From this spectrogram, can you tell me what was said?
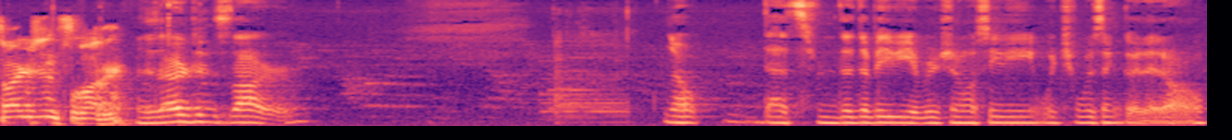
Sergeant Slaughter. Sergeant Slaughter. No, that's from the WB original CD, which wasn't good at all.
